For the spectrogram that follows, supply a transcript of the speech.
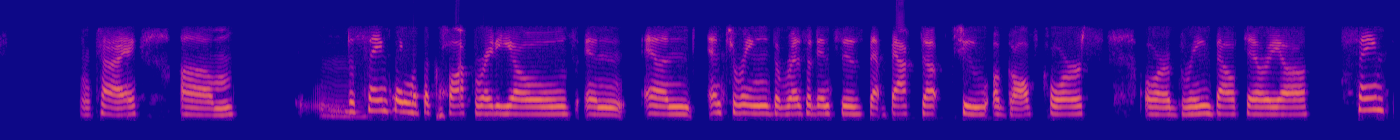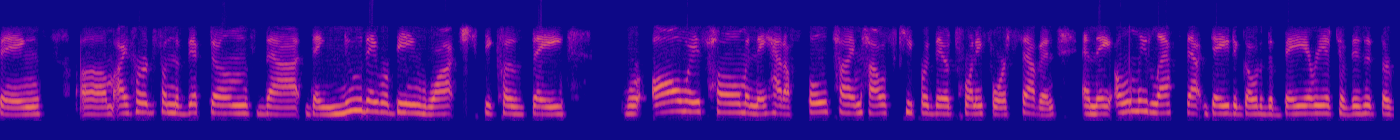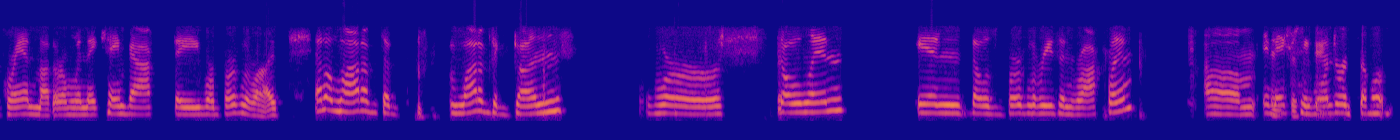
Okay. Um, the Mm. same thing with the clock radios and and entering the residences that backed up to a golf course or a green belt area same things um, i heard from the victims that they knew they were being watched because they were always home and they had a full-time housekeeper there 24/7 and they only left that day to go to the bay area to visit their grandmother. And when they came back they were burglarized. And a lot of the a lot of the guns were stolen in those burglaries in Rocklin. Um, it makes me wonder if those,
